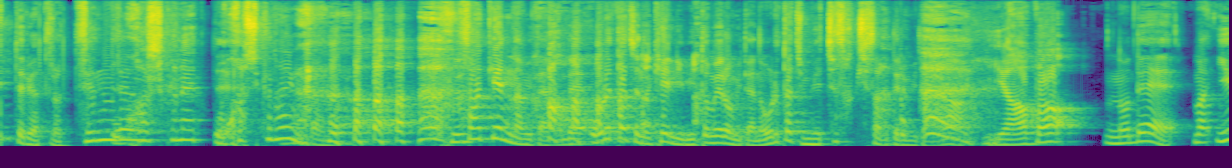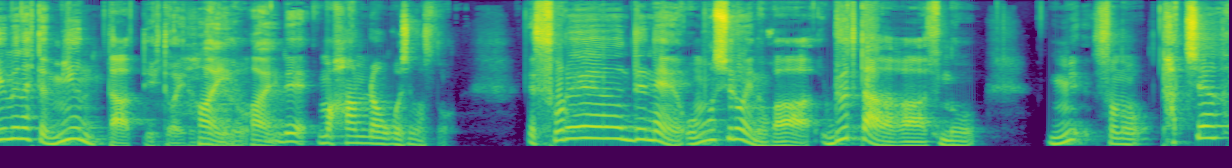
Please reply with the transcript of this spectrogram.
耳ってる奴ら全然おかしくねって。おかしくないみたいな。ふざけんなみたいなので、俺たちの権利認めろみたいな、俺たちめっちゃ搾取されてるみたいなやば。ので、まあ、有名な人はミュンターっていう人がいるんだけど、はいはいで、まあ、反乱を起こしますと。でそれでね、面白いのが、ルターが、その、みその、立ち上がっ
